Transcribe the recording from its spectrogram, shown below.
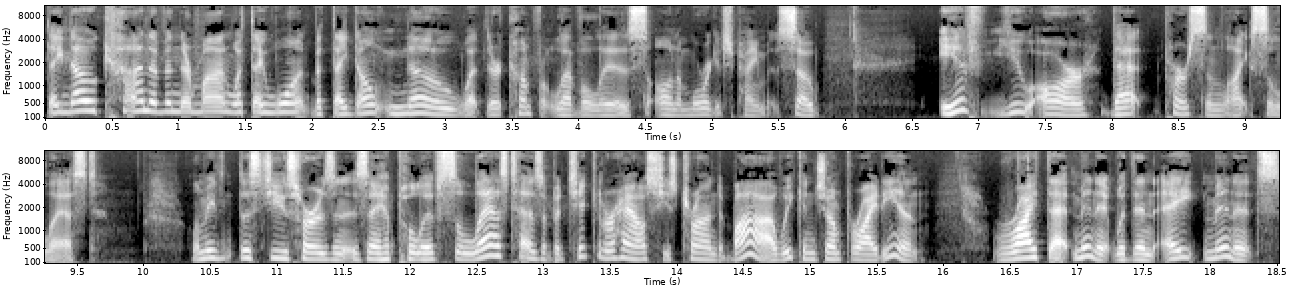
they know kind of in their mind what they want, but they don't know what their comfort level is on a mortgage payment. So, if you are that person like Celeste, let me just use her as an example. If Celeste has a particular house she's trying to buy, we can jump right in. Right that minute, within eight minutes,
